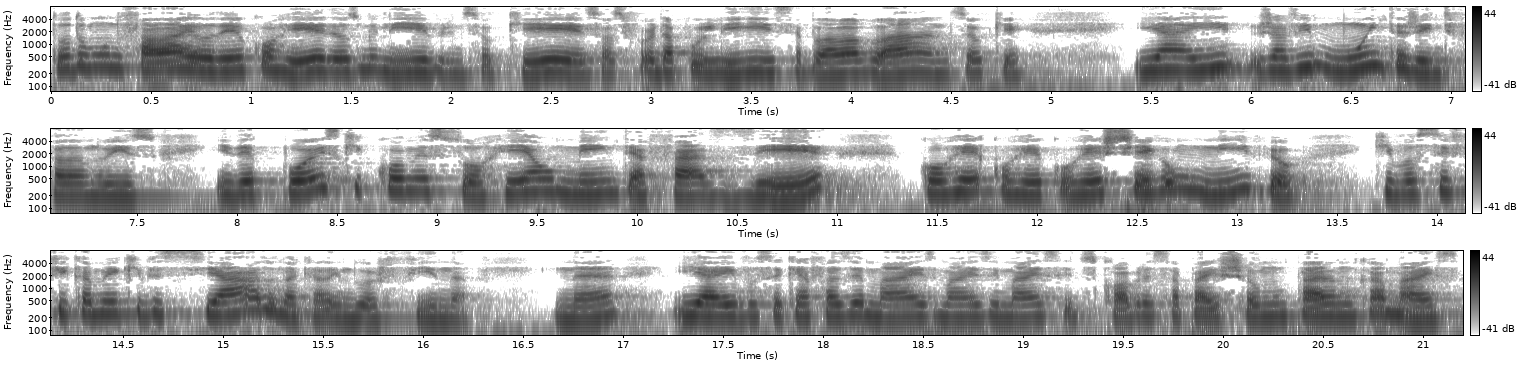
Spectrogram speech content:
Todo mundo fala, ah, eu odeio correr, Deus me livre, não sei o quê, só se for da polícia, blá blá blá, não sei o quê. E aí, já vi muita gente falando isso. E depois que começou realmente a fazer, correr, correr, correr, chega um nível que você fica meio que viciado naquela endorfina, né? E aí você quer fazer mais, mais e mais, você descobre essa paixão, não para nunca mais.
